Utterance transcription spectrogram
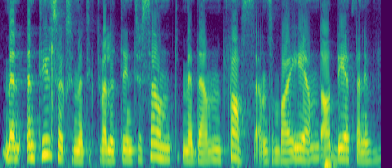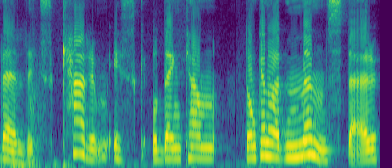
Men en till sak som jag tyckte var lite intressant med den fasen som bara är en dag. Det är att den är väldigt karmisk. Och den kan, de kan ha ett mönster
